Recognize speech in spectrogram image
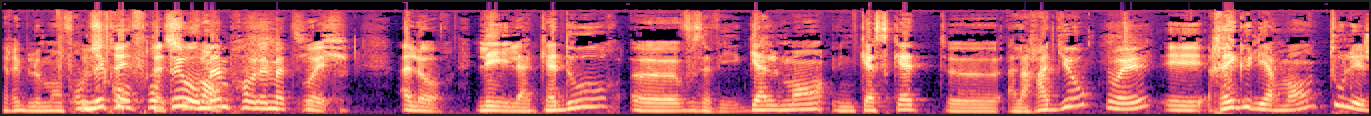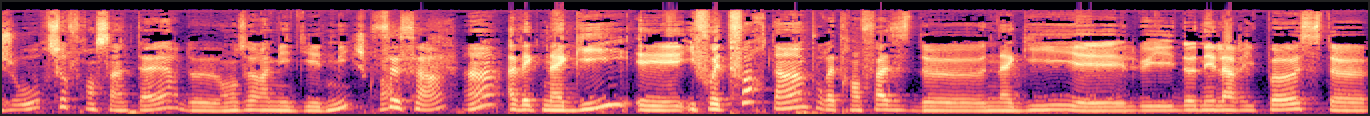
terriblement On frustré. est très confronté aux mêmes problématiques. Oui. Alors, Leila Kadour, euh, vous avez également une casquette euh, à la radio Oui, et régulièrement, tous les jours, sur France Inter, de 11h à midi et demi, je crois. c'est ça. Hein, avec Nagui et il faut être forte hein, pour être en face de Nagui et lui donner la riposte. euh,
